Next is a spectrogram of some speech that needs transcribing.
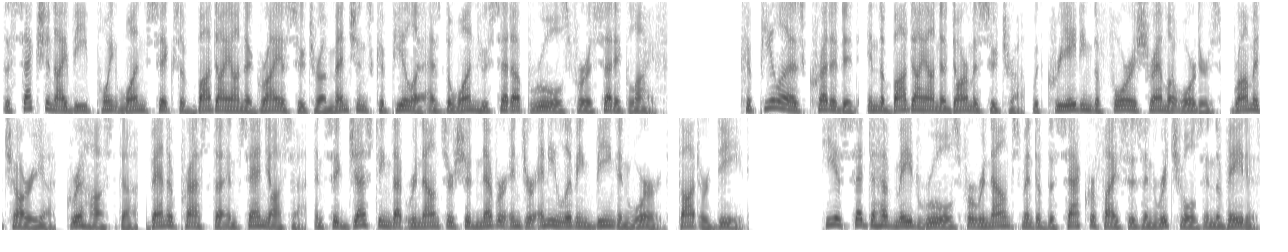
The section IV.16 of Baudhayana Grihasutra mentions Kapila as the one who set up rules for ascetic life. Kapila is credited, in the Baudhayana Dharmasutra, with creating the four ashrama orders, brahmacharya, grihastha, vanaprastha and sannyasa, and suggesting that renouncer should never injure any living being in word, thought or deed. He is said to have made rules for renouncement of the sacrifices and rituals in the Vedas,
